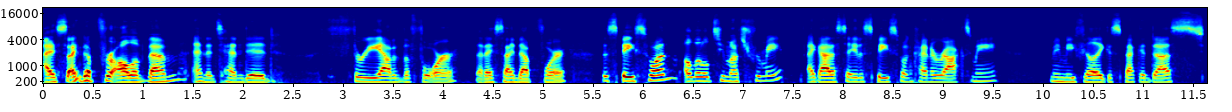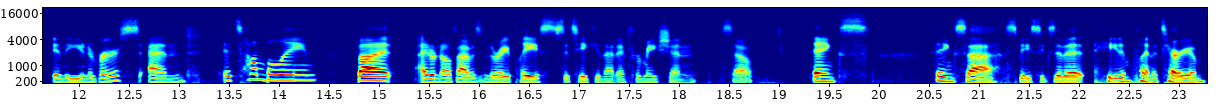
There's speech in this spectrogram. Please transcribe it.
I signed up for all of them and attended three out of the four that I signed up for. The space one, a little too much for me. I gotta say, the space one kind of rocked me, made me feel like a speck of dust in the universe, and it's humbling, but I don't know if I was in the right place to take in that information. So thanks. Thanks, uh, Space Exhibit, Hayden Planetarium.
